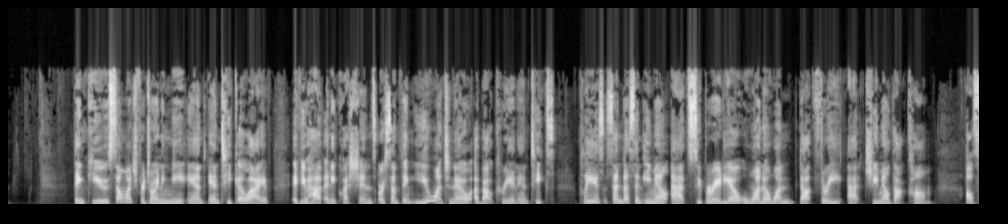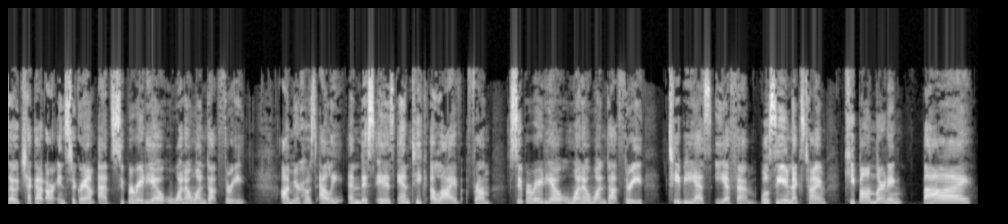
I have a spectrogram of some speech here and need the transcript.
Thank you so much for joining me and Antique Alive. If you have any questions or something you want to know about Korean antiques, please send us an email at superradio101.3 at gmail.com. Also, check out our Instagram at superradio101.3. I'm your host, Ali, and this is Antique Alive from Super Radio 101.3 TBS eFM. We'll see you next time. Keep on learning. Bye.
